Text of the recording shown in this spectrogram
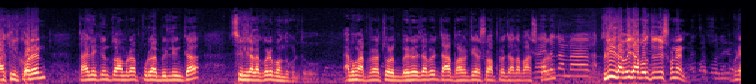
দাখিল করেন তাহলে কিন্তু আমরা পুরো বিল্ডিংটা সিলগালা করে বন্ধ করে দেবো। এবং আপনারা চলে বের হয়ে যাবেন যা ভাড়াটিয়া সহ আপনারা যারা বাস করেন। প্লিজ আমি যা বলতেছি শোনেন। আপনি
